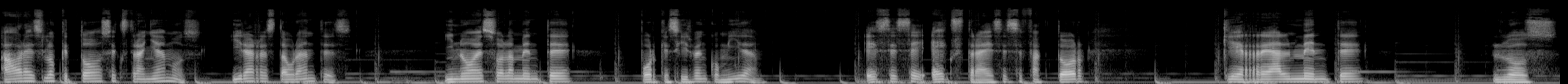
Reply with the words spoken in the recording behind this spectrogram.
Ahora es lo que todos extrañamos, ir a restaurantes. Y no es solamente porque sirven comida. Es ese extra, es ese factor que realmente los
